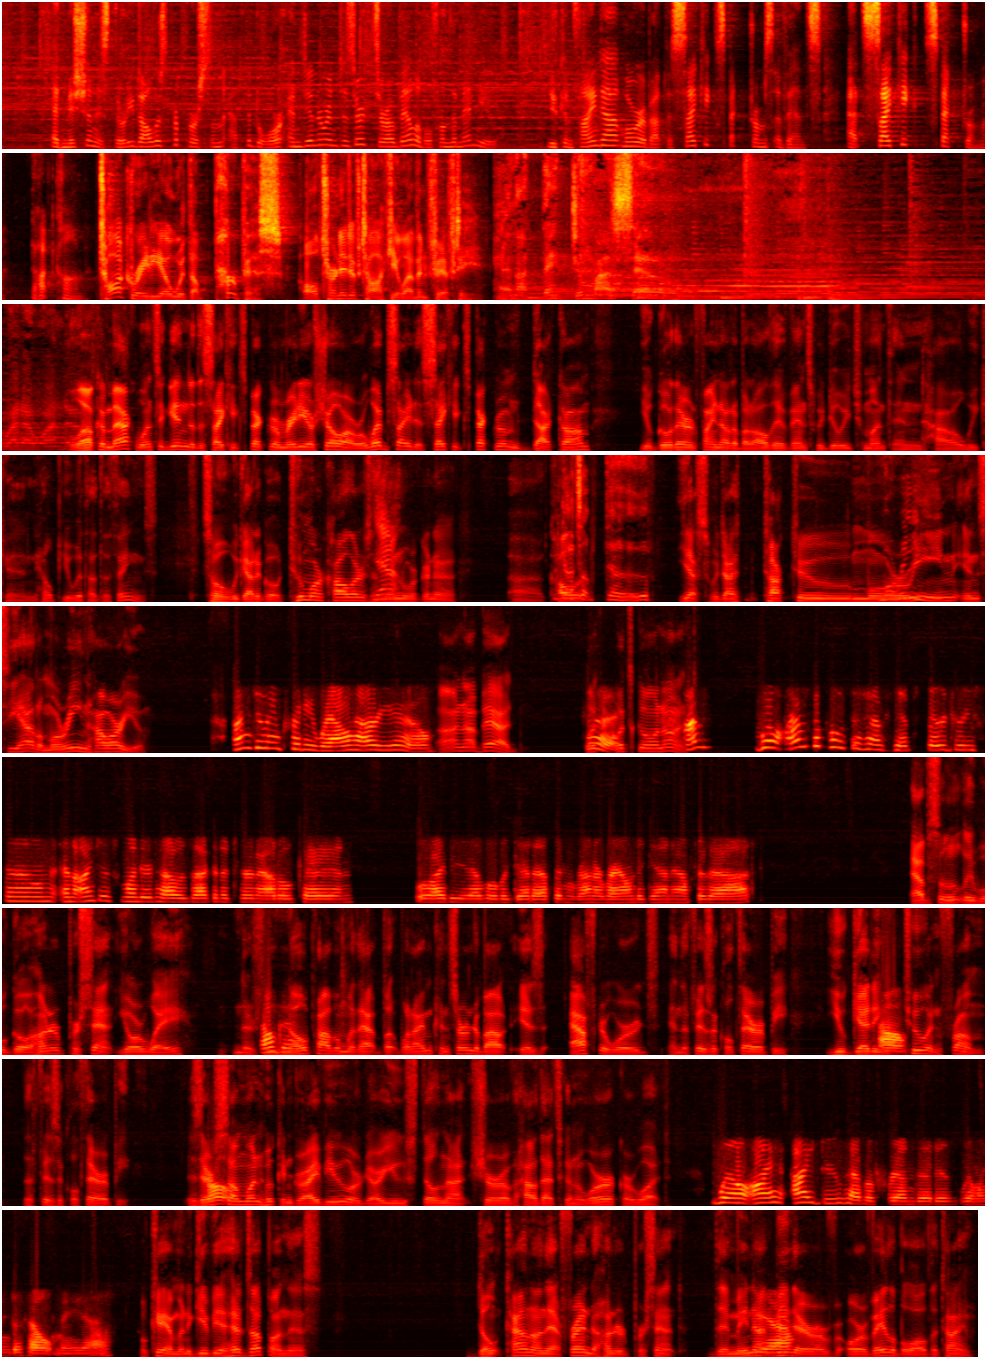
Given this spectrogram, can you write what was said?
Admission is $30 per person at the door, and dinner and desserts are available from the menu. You can find out more about the Psychic Spectrum's events at psychicspectrum.com. Talk radio with a purpose. Alternative Talk 1150. And I think to myself, what a wonderful. Welcome back once again to the Psychic Spectrum Radio Show. Our website is psychicspectrum.com. You'll go there and find out about all the events we do each month and how we can help you with other things. So we got to go two more callers, and Yeah. then we're gonna uh, We got some stuff. Yes, would I talk to Maureen, in Seattle. Maureen, how are you? I'm doing pretty well. How are you? Uh, not bad. What, Good. what's going on? I'm well. I'm supposed to have hip surgery soon, and I just wondered how is that going to turn out okay, and will I be able to get up and run around again after that? absolutely will go 100% your way. There's Oh, good. no problem with that. But what I'm concerned about is afterwards and the physical therapy, you getting Oh. to and from the physical therapy. Is there Oh. someone who can drive you, or are you still not sure of how that's going to work, or what? Well, I I do have a friend that is willing to help me. Yeah. Okay, I'm going to give you a heads up on this. Don't count on that friend 100%. They may not Yeah. be there or, or available all the time.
